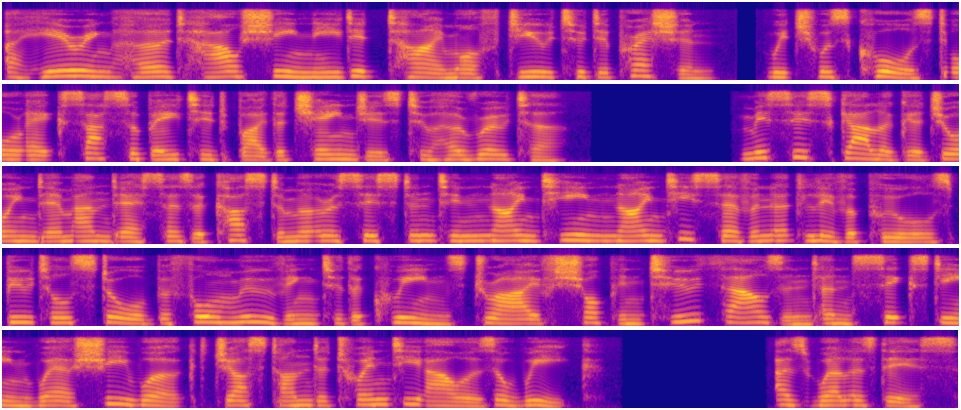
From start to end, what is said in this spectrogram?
A hearing heard how she needed time off due to depression, which was caused or exacerbated by the changes to her rota. Mrs. Gallagher joined M&S as a customer assistant in 1997 at Liverpool's Bootle store before moving to the Queen's Drive shop in 2016 where she worked just under 20 hours a week. As well as this,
